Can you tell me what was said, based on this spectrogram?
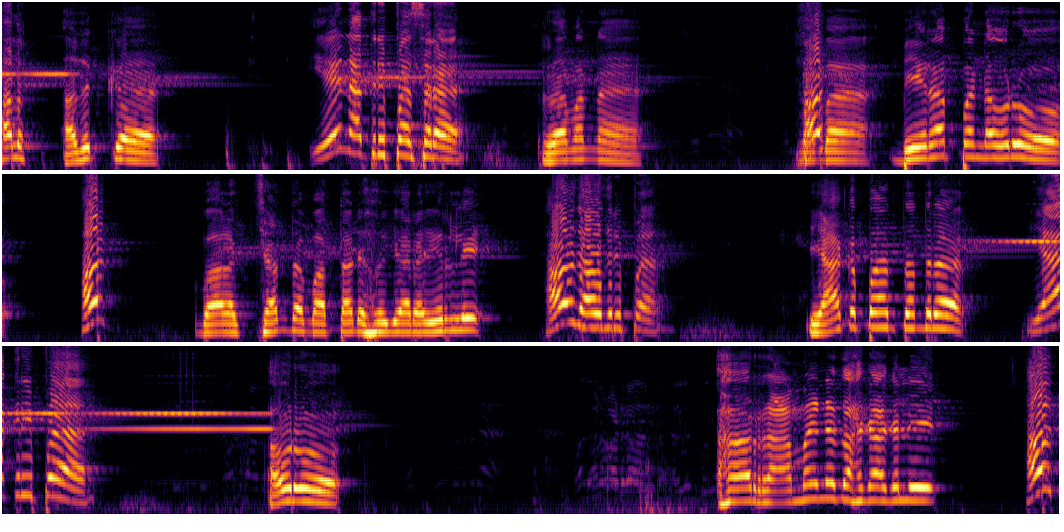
ಹಲೋ. ಅದಕ್ಕೆ ಏನಾತ್ರಿಪ್ಪ ಸರ? ರಮಣ್ಣ ನಮ್ಮ ಬೀರಪ್ಪನವರು ಹೌದು. ಭಾಳ ಚಂದ ಮಾತಾಡಿ ಹೋಗ್ಯಾರ ಇರಲಿ. ಹೌದು ಹೌದ್ರಿಪ್ಪ. ಯಾಕಪ್ಪ ಅಂತಂದ್ರೆ ಯಾಕ್ರಿಪ್ಪ? ಅವರು ಆ ರಾಮಾಯಣದಾಗಲಿ ಹೌದ್.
